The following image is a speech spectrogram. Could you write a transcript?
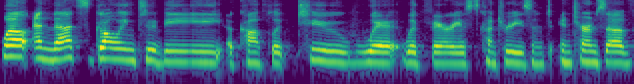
Well, and that's going to be a conflict too with, with various countries in, in terms of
